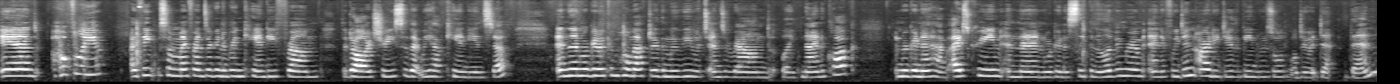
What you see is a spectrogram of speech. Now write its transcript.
And hopefully I think some of my friends are going to bring candy from the Dollar Tree so that we have candy and stuff. And then we're going to come home after the movie, which ends around like 9 o'clock. And we're going to have ice cream, and then we're going to sleep in the living room. And if we didn't already do the Bean Boozled, we'll do it then.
